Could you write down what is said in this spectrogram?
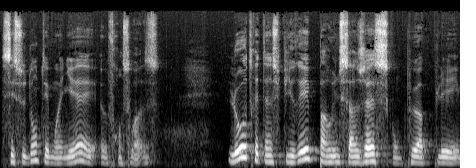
c'est ce dont témoignait euh, Françoise. L'autre est inspiré par une sagesse qu'on peut appeler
